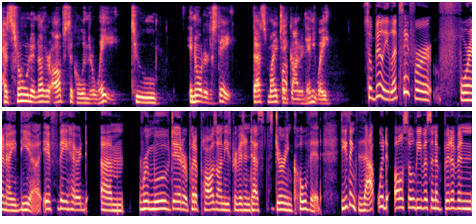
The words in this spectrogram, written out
has thrown another obstacle in their way to in order to stay. That's my take well, on it anyway. So Billy, let's say for for an idea, if they had um, removed it or put a pause on these provision tests during COVID, do you think that would also leave us in a bit of an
